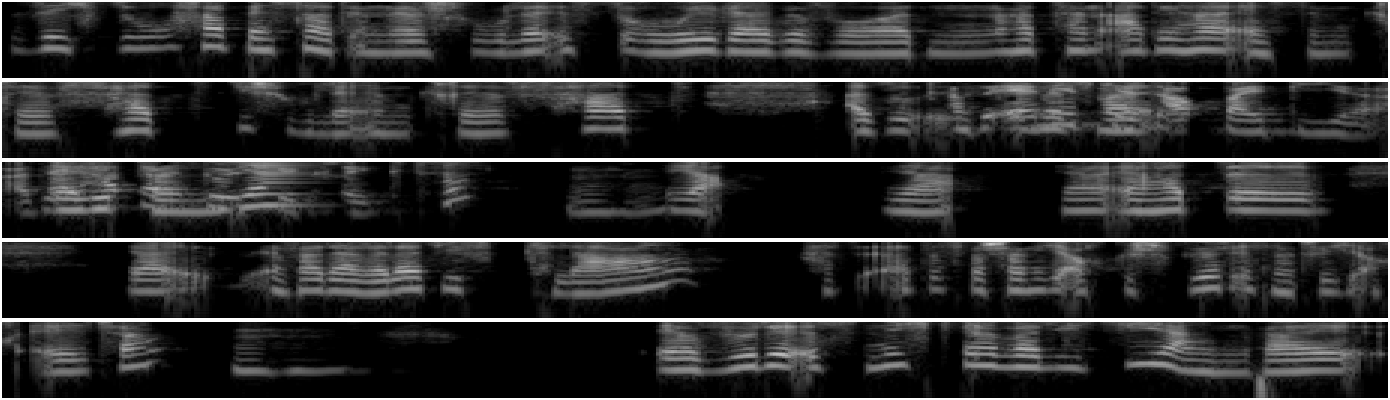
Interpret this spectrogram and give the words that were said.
sich so verbessert in der Schule, ist ruhiger geworden, hat sein ADHS im Griff, hat die Schule im Griff, hat also also er lebt mal, jetzt auch bei dir, also er, er hat das durchgekriegt. Mhm. Ja, ja, ja, er hat äh, ja, er war da relativ klar, hat hat es wahrscheinlich auch gespürt, ist natürlich auch älter. Mhm. Er würde es nicht verbalisieren, weil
